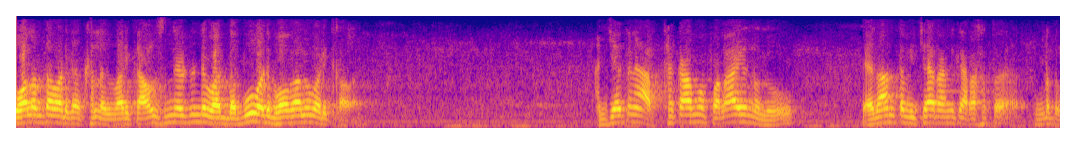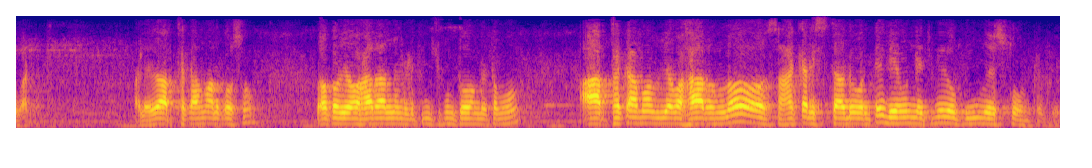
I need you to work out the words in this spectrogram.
గోలంతా వాడికి అక్కర్లేదు. వాడికి కావాల్సింది ఏంటంటే వాడి డబ్బు వాడి భోగాలు వాడికి కావాలి. అంచేతనే అర్థకామ పరాయణులు వేదాంత విచారానికి అర్హత ఉండదు వాళ్ళకి వాళ్ళు ఏదో అర్థకామాల కోసం లోక వ్యవహారాలను నడిపించుకుంటూ ఉండటము ఆ అర్థకామ వ్యవహారంలో సహకరిస్తాడు అంటే దేవుణ్ణి నెత్తి మీద పువ్వు వేస్తూ ఉంటాడు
